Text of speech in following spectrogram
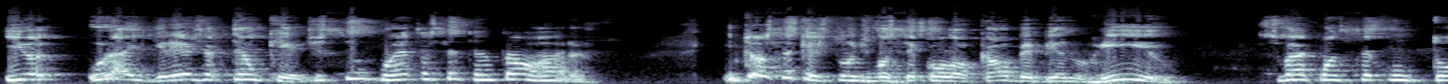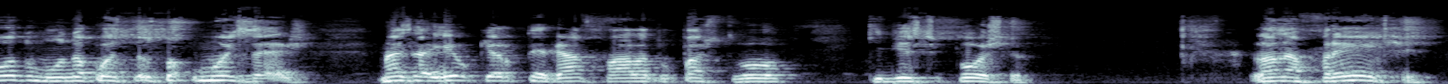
E a igreja tem o quê? De 50 a 70 horas. Então, essa questão de você colocar o bebê no rio, isso vai acontecer com todo mundo, não aconteceu só com Moisés. Mas aí eu quero pegar a fala do pastor que disse: Poxa, lá na frente,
